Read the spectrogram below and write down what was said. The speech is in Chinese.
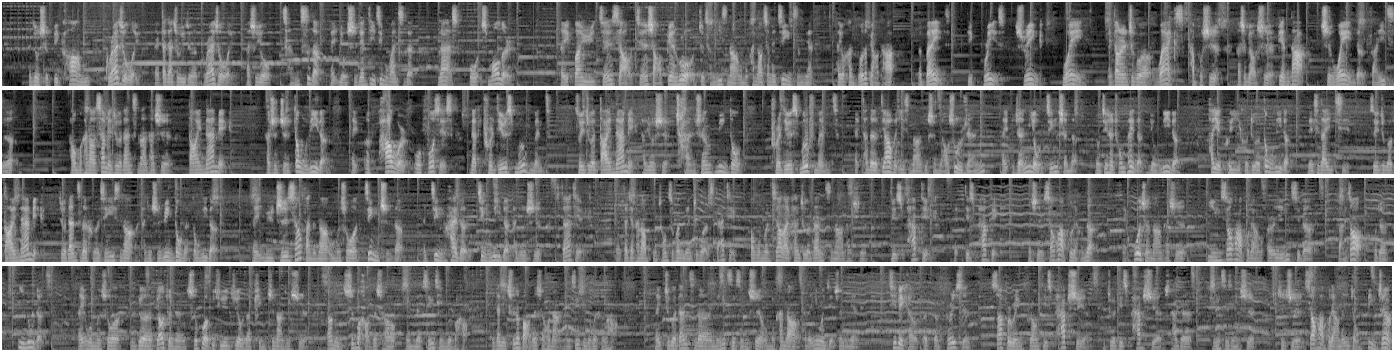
那就是 become gradually。哎，大家注意这个 gradually 它是有层次的，哎有时间递进关系的，less or smaller。哎，关于减小、减少、变弱这层意思呢，我们看到下面近义词里面还有很多的表达：abate、decrease、shrink、wane。哎，当然这个 wax 它不是，它是表示变大，是 wane 的反义词。好，我们看到下面这个单词呢，它是 dynamic，它是指动力的。哎，of power or forces that produce movement。所以这个 dynamic 它就是产生运动，produce movement。哎，它的第二个意思呢，就是描述人，哎，人有精神的，有精神充沛的，有力的，它也可以和这个动力的联系在一起。所以这个 dynamic 这个单词的核心意思呢，它就是运动的、动力的。哎，与之相反的呢，我们说静止的、哎，静态的、静力的，它就是 static。呃，大家看到补充词汇里面这个 static，好，我们接下来看这个单词呢，它是 dyspeptic，哎，dyspeptic，它是消化不良的，哎，或者呢，它是因消化不良而引起的烦躁或者易怒的，哎，我们说一个标准的吃货必须具有的品质呢，就是当你吃不好的时候，哎，你的心情就不好；，哎，当你吃得饱的时候呢，你心情就会很好。哎，这个单词的名词形式，我们看到它的英文解释里面，typical of a person suffering from dyspepsia，这个 dyspepsia 是它的名词形式，是指消化不良的一种病症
